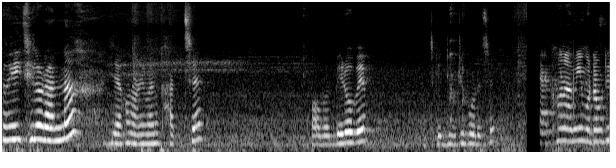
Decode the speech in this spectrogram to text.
তো এই ছিল রান্না যে এখন অনির্বাণ খাচ্ছে, বাবা বেরোবে, আজকে ডিউটি পড়েছে। এখন আমি মোটামুটি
